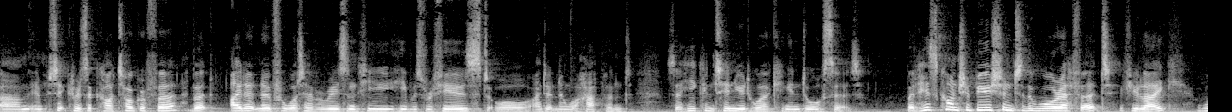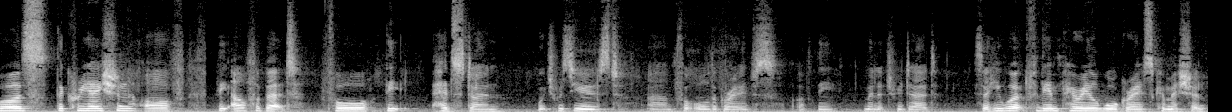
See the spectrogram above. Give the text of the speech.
um, in particular as a cartographer, but I don't know for whatever reason he, he was refused, or I don't know what happened. So he continued working in Dorset. But his contribution to the war effort, if you like, was the creation of the alphabet for the headstone, which was used um, for all the graves of the military dead. So he worked for the Imperial War Graves Commission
